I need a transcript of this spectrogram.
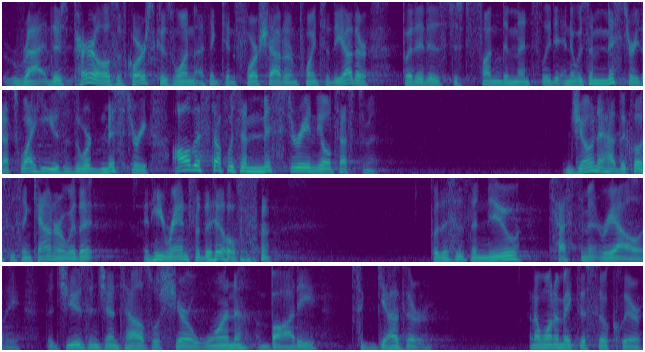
ra- there's parallels, of course, because one I think can foreshadow and point to the other, but it is just fundamentally, and it was a mystery. That's why he uses the word mystery. All this stuff was a mystery in the Old Testament. Jonah had the closest encounter with it, and he ran for the hills. But this is the New Testament reality that Jews and Gentiles will share one body together. And I want to make this so clear.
